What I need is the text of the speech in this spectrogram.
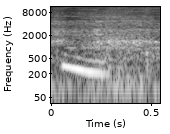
嗯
